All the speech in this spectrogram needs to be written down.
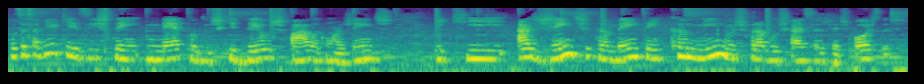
Você sabia que existem métodos que Deus fala com a gente e que a gente também tem caminhos para buscar essas respostas?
